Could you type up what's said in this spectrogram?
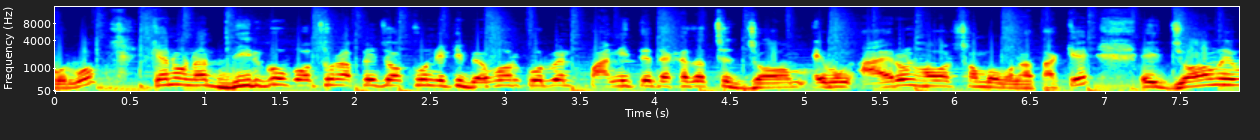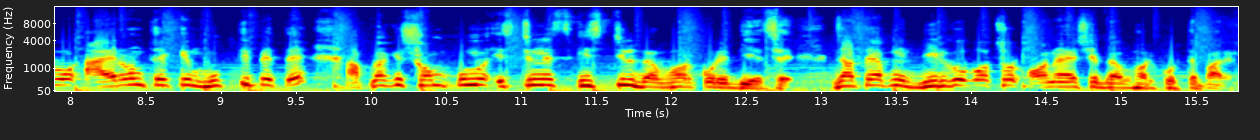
করব। কেননা দীর্ঘ বছর আপনি যখন এটি ব্যবহার করবেন, পানিতে দেখা যাচ্ছে জম এবং আয়রন হওয়ার সম্ভাবনা থাকে। এই জম এবং আয়রন থেকে মুক্তি পেতে আপনাকে সম্পূর্ণ স্টেনলেস স্টিল ব্যবহার করে দিয়েছে, যাতে আপনি দীর্ঘ বছর অনায়াসে ব্যবহার করতে পারেন।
